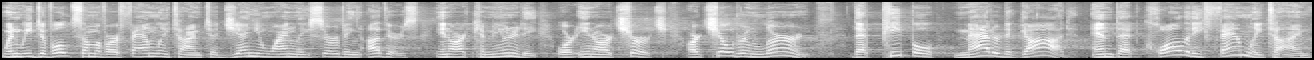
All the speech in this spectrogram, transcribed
When we devote some of our family time to genuinely serving others in our community or in our church, our children learn that people matter to God and that quality family time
